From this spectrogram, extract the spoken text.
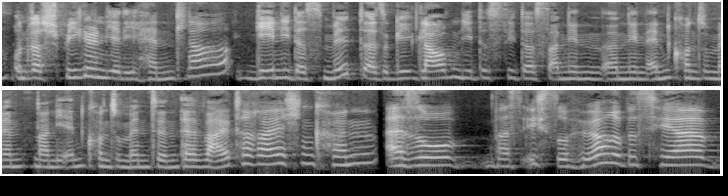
Mhm. Und was spiegeln dir die Händler? Gehen die das mit? Also glauben die, dass sie das an den, an den Endkonsumenten, an die Endkonsumentin äh, weiterreichen können? Also was ich so höre bisher,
